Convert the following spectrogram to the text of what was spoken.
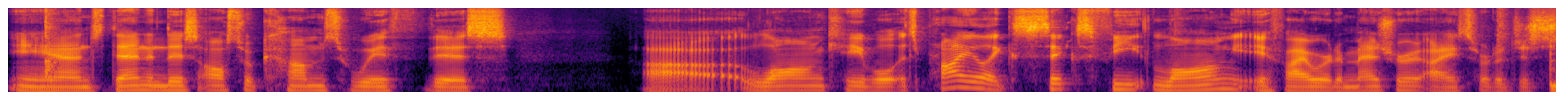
And then this also comes with this uh, long cable. It's probably like six feet long if I were to measure it. I sort of just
